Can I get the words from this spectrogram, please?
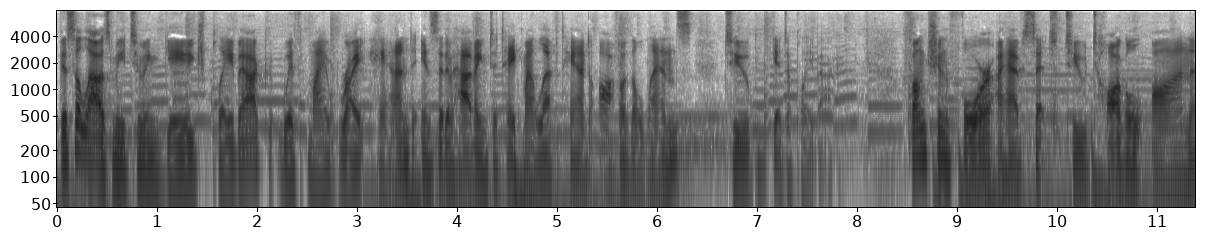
This allows me to engage playback with my right hand instead of having to take my left hand off of the lens to get to playback. Function 4 I have set to toggle on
